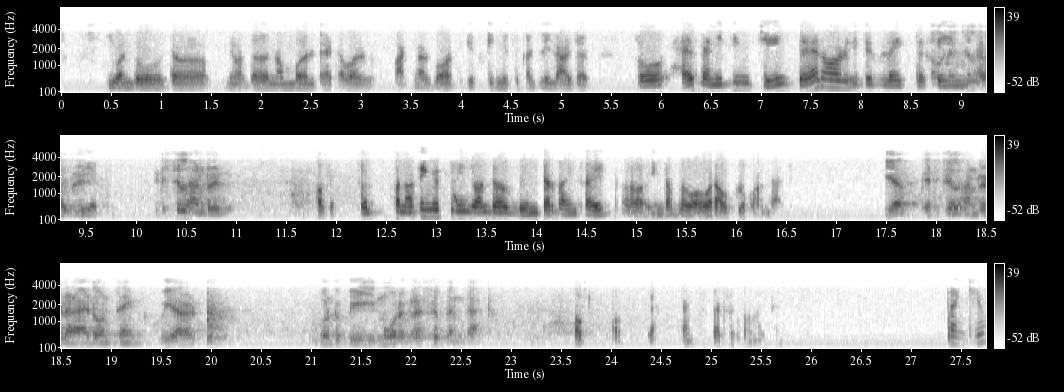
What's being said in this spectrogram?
even though the you know the number that our partner got is significantly larger. So has anything changed there, or it is like the no, same as we? It is still hundred. Okay, so so nothing has changed on the wind turbine side uh, in terms of our outlook on that. Yep, it's still hundred, and I don't think we are going to be more aggressive than that. Okay, okay, yeah, thanks. That's it from my side. Thank you.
